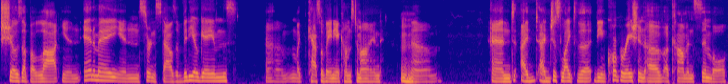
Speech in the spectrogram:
shows up a lot in anime in certain styles of video games um, like castlevania comes to mind hmm um, and I I just liked the the incorporation of a common symbol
